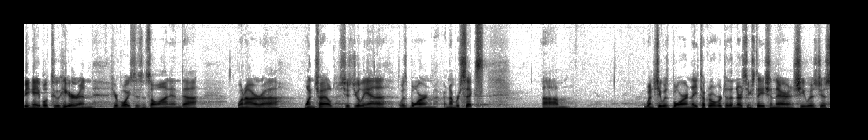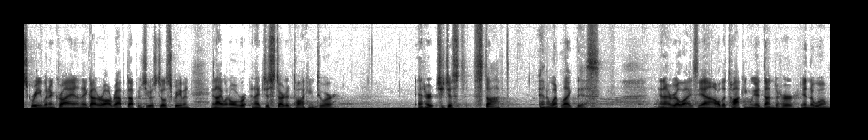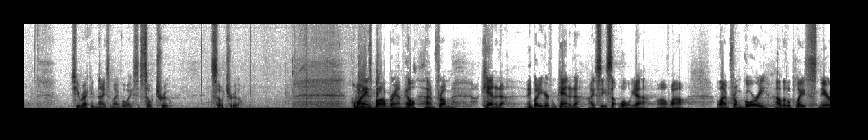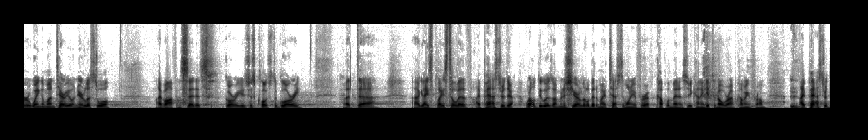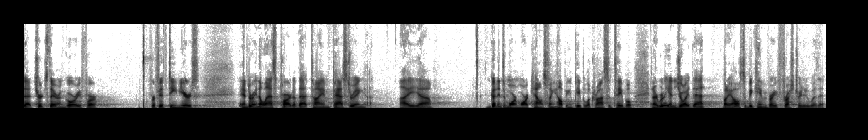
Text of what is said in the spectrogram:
being able to hear and hear voices and so on. And uh, when our uh, one child, she's Juliana, was born, number six, um, when she was born, they took her over to the nursing station there, and she was just screaming and crying, and they got her all wrapped up, and she was still screaming. And I went over, and I just started talking to her, and her she just stopped and went like this. And I realized, yeah, all the talking we had done to her in the womb, she recognized my voice. It's so true. So true. Well, my name's Bob Bramhill. I'm from Canada. Anybody here from Canada? I see some. Oh, yeah. Oh, wow. Well, I'm from Gorrie, a little place near Wingham, Ontario, near Listowel. I've often said it's Gorrie is just close to glory, but uh, a nice place to live. I pastored there. What I'll do is I'm going to share a little bit of my testimony for a couple of minutes so you kind of get to know where I'm coming from. I pastored that church there in Gorrie for, for 15 years. And during the last part of that time pastoring, I uh, got into more and more counseling, helping people across the table. And I really enjoyed that, but I also became very frustrated with it.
